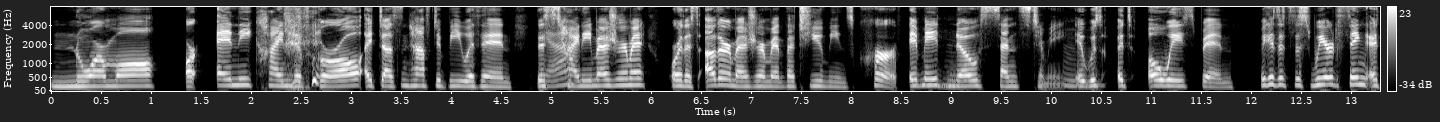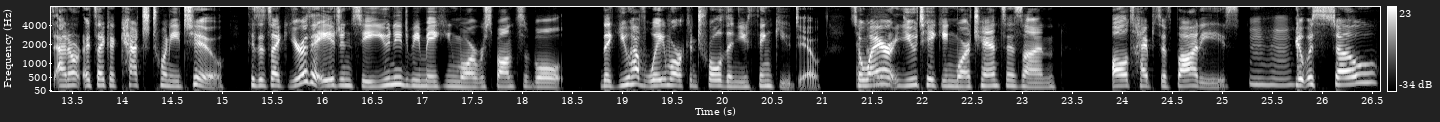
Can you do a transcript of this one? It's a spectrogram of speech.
normal or any kind of girl? it doesn't have to be within this Yeah. tiny measurement or this other measurement that to you means curve." It made Mm-hmm. no sense to me. It was. It's always been because it's this weird thing. It's I don't. It's like a catch twenty two because it's like you're the agency. You need to be making more responsible. Like you have way more control than you think you do. So why aren't you taking more chances on all types of bodies? Mm-hmm. It was so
